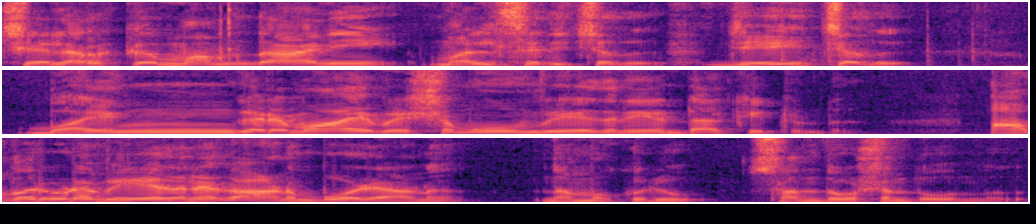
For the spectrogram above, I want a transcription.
ചിലർക്ക് മംദാനി മത്സരിച്ചത് ജയിച്ചത് ഭയങ്കരമായ വിഷമവും വേദനയും ഉണ്ടാക്കിയിട്ടുണ്ട്. അവരുടെ വേദന കാണുമ്പോഴാണ് നമുക്കൊരു സന്തോഷം തോന്നുന്നത്.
